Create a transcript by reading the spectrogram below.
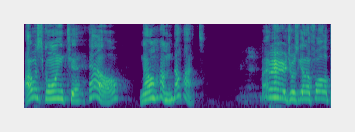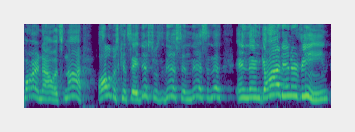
I was going to hell, now I'm not. My marriage was going to fall apart, now it's not. All of us can say this was this and this and this, and then God intervened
